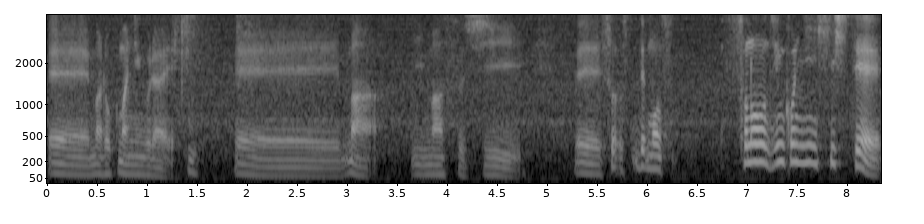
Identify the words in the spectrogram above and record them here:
えーまあ、6万人ぐらい、うん、えー、まあ、いますしでそでもその人口に比して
